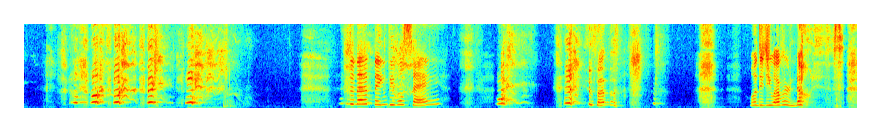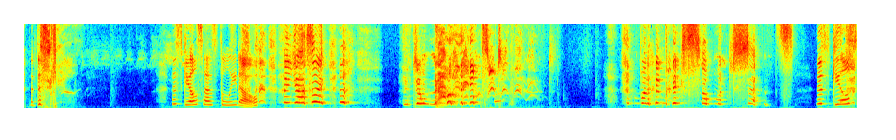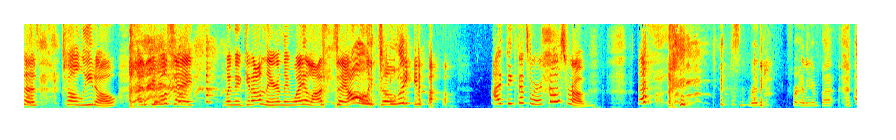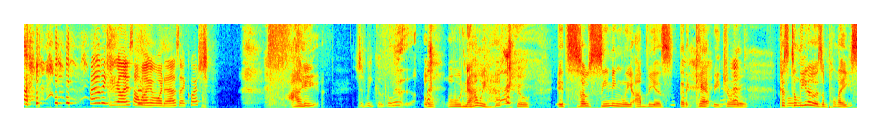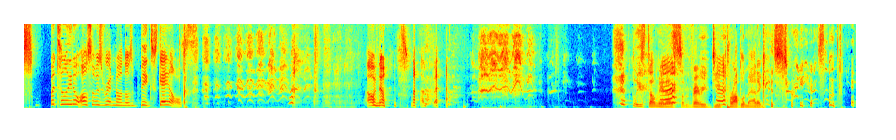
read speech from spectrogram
Isn't that a thing people say? Is that the Well, did you ever notice that the scale the scale says Toledo? Yes, I, I don't know the answer to that. But it makes so much sense. The scale says Toledo, and people say when they get on there and they weigh a lot, they say, "Holy Toledo!" I think that's where it comes from. Ready for any of that? I don't think you realize how long I wanted to ask that question. I Should we Google it? Now we have to. It's so seemingly obvious that it can't be true. Because Toledo is a place. But Toledo also is written on those big scales. oh no, it's not that. Please tell me it has some very deep problematic history or something.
